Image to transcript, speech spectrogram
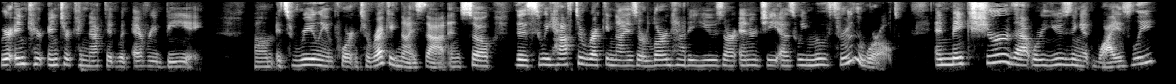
We're inter- interconnected with every being. Um, it's really important to recognize that. And so this we have to recognize or learn how to use our energy as we move through the world and make sure that we're using it wisely,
